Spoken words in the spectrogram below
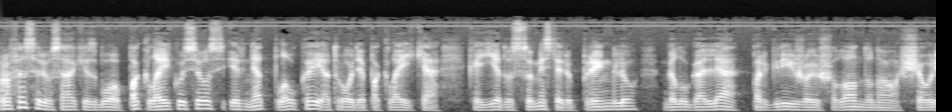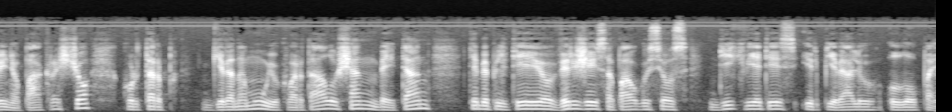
Profesoriaus akis buvo paklaikusios ir net plaukai atrodė paklaikę, kai jėdu su misteriu Pringliu galų gale pargrįžo iš Londono šiaurinio pakraščio, kur tarp gyvenamųjų kvartalų šen bei ten tebeplitėjo viržiais apaugusios dykvietės ir pievelių lopai.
